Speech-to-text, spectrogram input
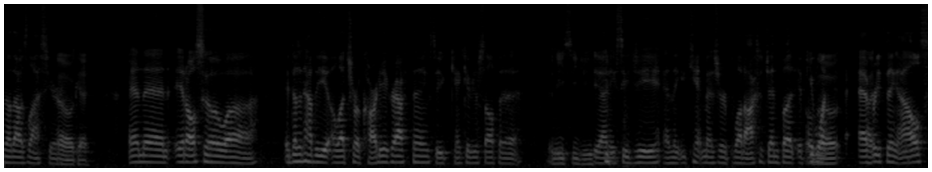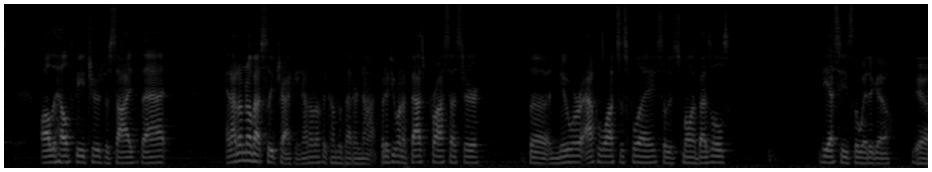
No, that was last year. Oh, okay. And then it also uh, it doesn't have the electrocardiograph thing, so you can't give yourself a An ECG. yeah an ECG, and then you can't measure blood oxygen. But if you want Although, everything else, all the health features besides that, and I don't know about sleep tracking. I don't know if it comes with that or not. But if you want a fast processor, the newer Apple Watch display, so the smaller bezels, the SE is the way to go. Yeah.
